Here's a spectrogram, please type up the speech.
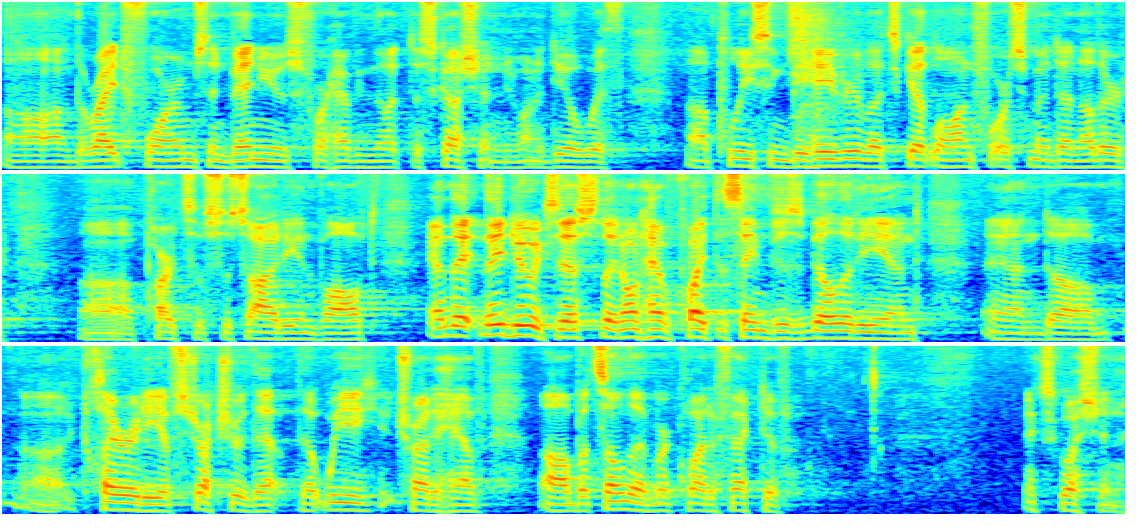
uh, the right forums and venues for having that discussion. You want to deal with policing behavior, let's get law enforcement and other uh, parts of society involved. And they, they do exist. They don't have quite the same visibility and, and um, uh, clarity of structure that, that we try to have, uh, but some of them are quite effective. Next question.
